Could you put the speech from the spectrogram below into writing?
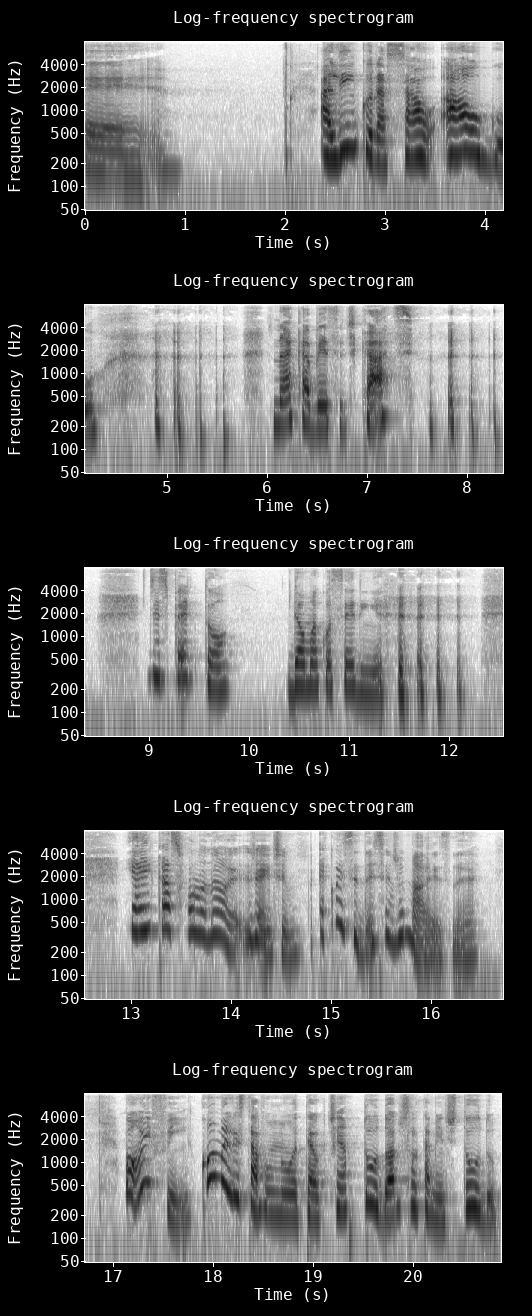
é... ali em Curaçao, algo na cabeça de Cássio despertou, deu uma coceirinha. e aí Cássio falou: não, gente, é coincidência demais, né? Bom, enfim, como eles estavam no hotel que tinha tudo, absolutamente tudo,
